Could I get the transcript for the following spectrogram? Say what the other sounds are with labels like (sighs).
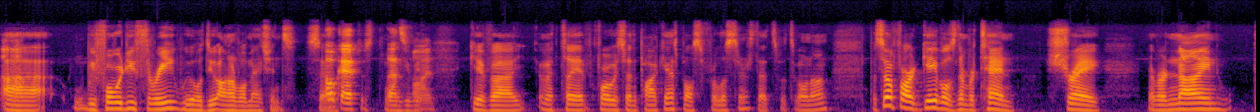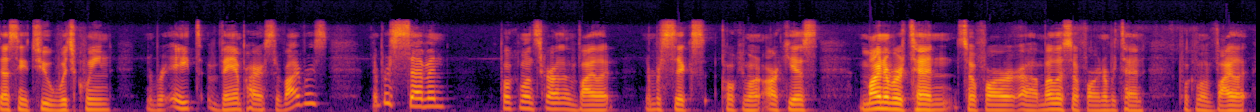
uh, before we do three, we will do honorable mentions. So Okay, just That's give fine. give uh, I'm gonna tell you before we start the podcast, but also for listeners, that's what's going on. But so far, Gables number ten, Stray, number nine, Destiny two, Witch Queen, number eight, Vampire Survivors, number seven, Pokemon Scarlet and Violet, number six, Pokemon Arceus. My number ten so far, uh, my list so far, number ten, Pokemon Violet.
